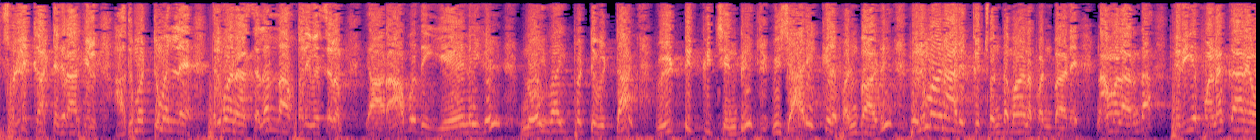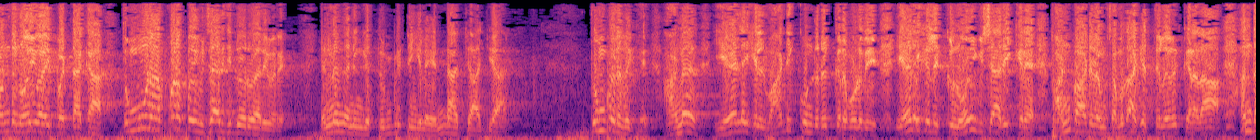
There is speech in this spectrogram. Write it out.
சொல்லிக் காட்டுகிறார்கள். அது மட்டுமல்ல பெருமானார் சல்லல்லாஹு அலைஹி வஸல்லம் யாராவது ஏழைகள் நோய்வாய்ப்பட்டு விட்டால் வீட்டுக்கு சென்று விசாரிக்கிற பண்பாடு பெருமானாருக்கு சொந்தமான பண்பாடு. நாமளா இருந்தா பெரிய பணக்காரன் வந்து நோய்வாய்ப்பட்டாக்கா தும்முனா கூட போய் விசாரிச்சுட்டு வருவார் இவரு. என்னங்க நீங்க தும்பிட்டீங்களே என்ன ஆச்சு ஆச்சியார்? தும்புறதுக்கு. ஆனா ஏழைகள் வாடிக்கொண்டிருக்கிற பொழுது ஏழைகளுக்கு நோய் விசாரிக்கிற பண்பாடு நம் சமுதாயத்தில் இருக்கிறதா? அந்த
